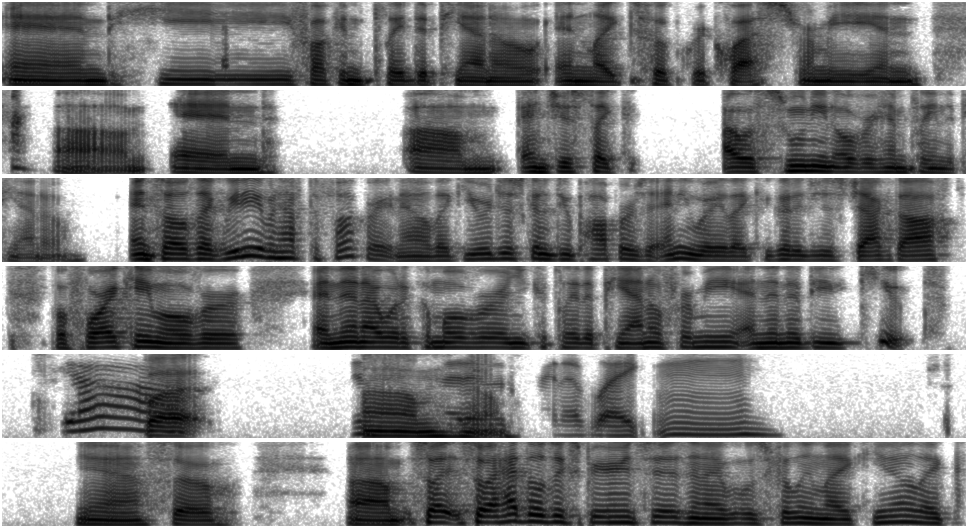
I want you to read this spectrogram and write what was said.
And he fucking played the piano and like took requests from me and um and um and just like I was swooning over him playing the piano. And so I was like, we didn't even have to fuck right now. Like you were just gonna do poppers anyway. Like you could have just jacked off before I came over, and then I would have come over and you could play the piano for me, and then it'd be cute. Yeah. But um, Instead, it was kind of like, mm, Yeah, so um so I, so I had those experiences and I was feeling like, you know, like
